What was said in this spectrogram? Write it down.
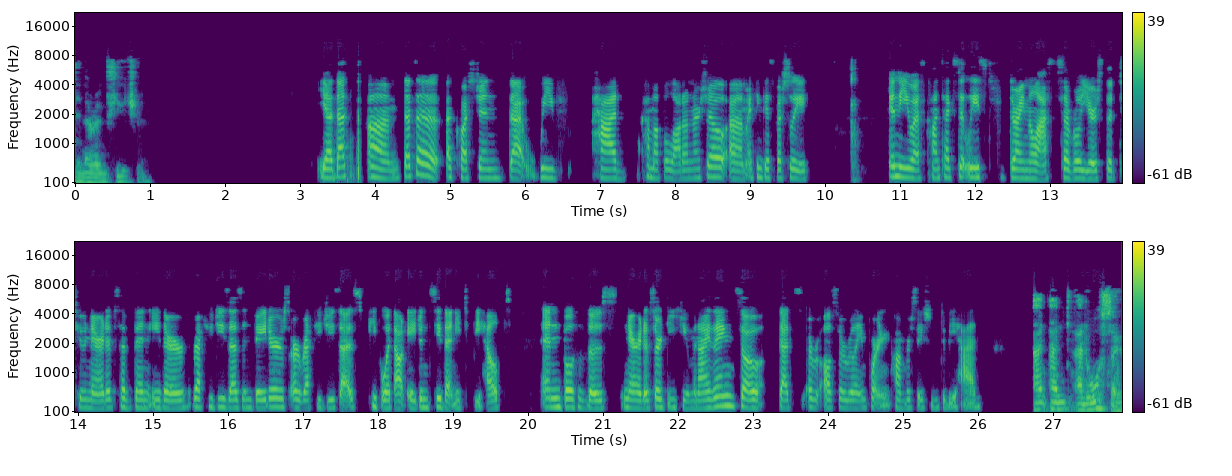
in their own future? Yeah, that's um, that's a, a question that we've had come up a lot on our show. Um, I think especially in the US context, at least during the last several years, the two narratives have been either refugees as invaders or refugees as people without agency that need to be helped. And both of those narratives are dehumanizing. So that's a, also a really important conversation to be had. And, and, and also,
